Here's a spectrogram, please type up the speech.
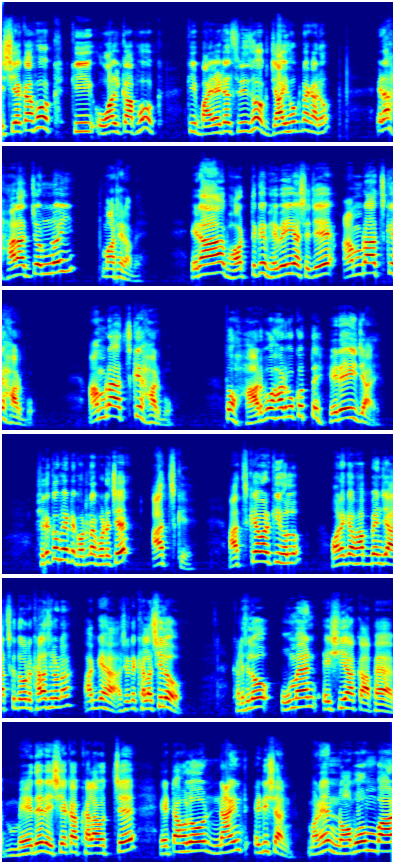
এশিয়া কাপ হোক কি ওয়ার্ল্ড কাপ হোক, কি বাইলেটাল সিরিজ হোক, যাই হোক না কেন, এরা হারার জন্যই মাঠে নামে। এরা ভর থেকে ভেবেই আসে যে আমরা আজকে হারবো। আমরা আজকে হারবো। তো হারবো হারবো করতে হেরেই যায়। সেরকমই একটা ঘটনা ঘটেছে আজকে। আজকে আবার কি হলো? অনেকে ভাববেন যে আজকে তো কোনো খেলা ছিল না। আগে হ্যাঁ আজকে একটা খেলা ছিল। খেলা ছিল ওম্যান এশিয়া কাপ হ্যাঁ মেয়েদের এশিয়া কাপ খেলা হচ্ছে। এটা হলো নাইন্থ এডিশন মানে নবমবার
